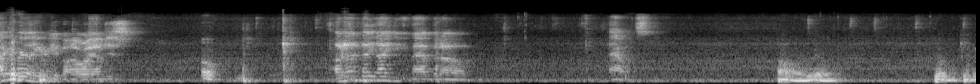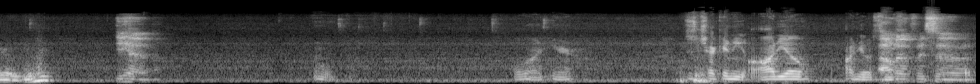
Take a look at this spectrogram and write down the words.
I can barely hear you, by the way. I'm just. Oh. I'm not, not you, Matt, but um, Alex. Oh, really? What? You can barely hear me? Yeah. Oh. Hold on here. Just check any audio. Audio. I don't know if it's a,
